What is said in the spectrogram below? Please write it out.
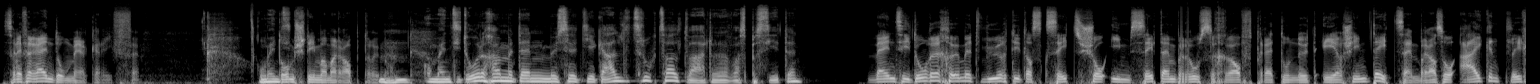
das Referendum ergriffen. Und, und darum stimmen wir ab darüber. Mhm. Und wenn sie durchkommen, dann müssen die Gelder zurückgezahlt werden, oder was passiert dann? Wenn sie durchkommen, würde das Gesetz schon im September außer Kraft treten und nicht erst im Dezember. Also eigentlich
